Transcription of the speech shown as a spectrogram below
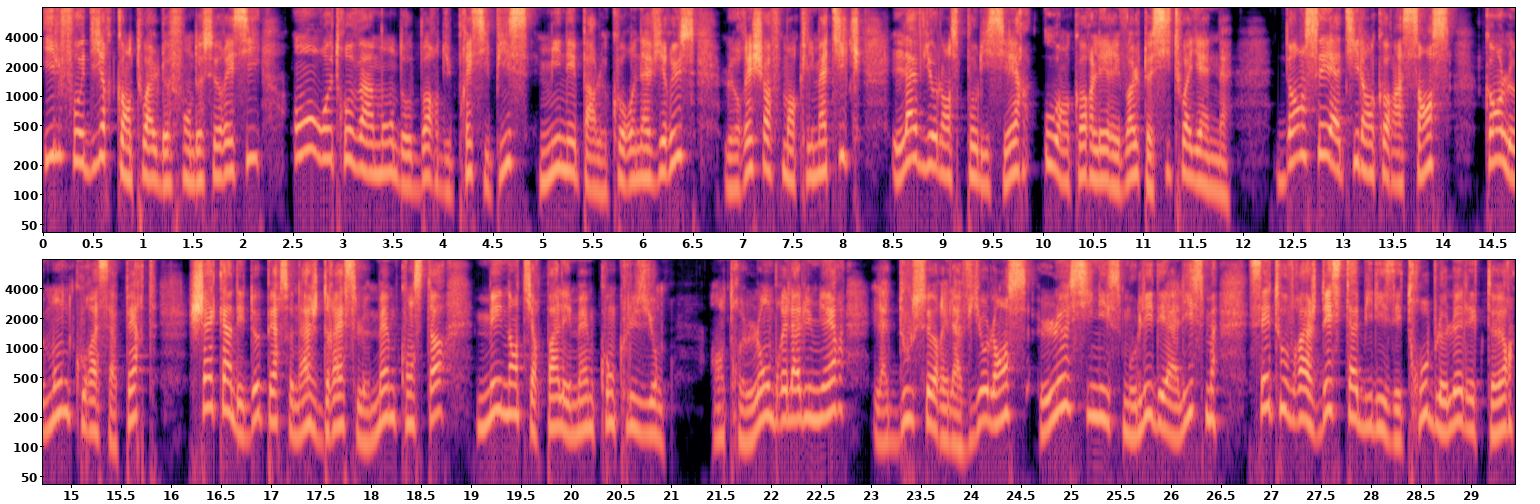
Il faut dire qu'en toile de fond de ce récit, on retrouve un monde au bord du précipice, miné par le coronavirus, le réchauffement climatique, la violence policière ou encore les révoltes citoyennes. Danser a-t-il encore un sens? Quand le monde court à sa perte Chacun des deux personnages dresse le même constat mais n'en tire pas les mêmes conclusions. Entre l'ombre et la lumière, la douceur et la violence, le cynisme ou l'idéalisme, cet ouvrage déstabilise et trouble le lecteur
